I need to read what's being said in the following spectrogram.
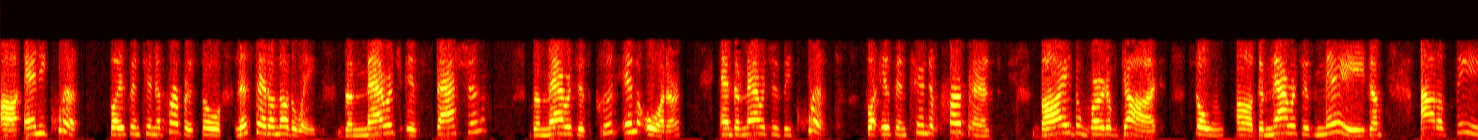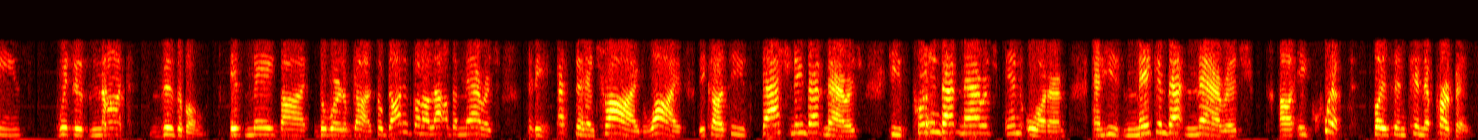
uh, and equipped for its intended purpose. So let's say it another way. The marriage is fashioned, the marriage is put in order, and the marriage is equipped for its intended purpose by the word of God. So uh, the marriage is made out of things which is not visible. It's made by the word of God. So God is going to allow the marriage to be tested and tried. Why? Because he's fashioning that marriage, he's putting that marriage in order, and he's making that marriage uh, equipped for its intended purpose,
